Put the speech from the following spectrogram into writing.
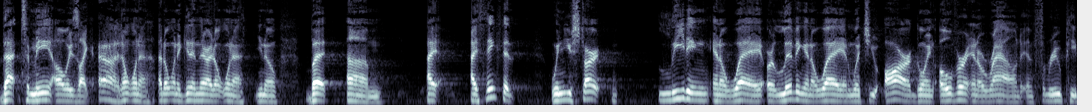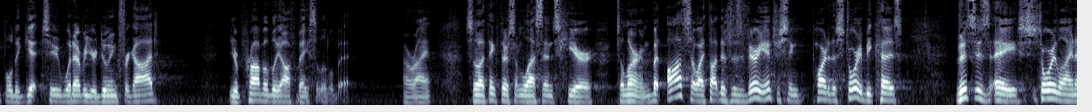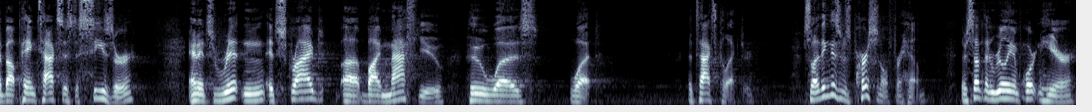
that to me always like oh, I don't want to I don't want to get in there I don't want to you know but um, I I think that when you start leading in a way or living in a way in which you are going over and around and through people to get to whatever you're doing for God you're probably off base a little bit. All right? So I think there's some lessons here to learn. But also I thought this was a very interesting part of the story because this is a storyline about paying taxes to Caesar, and it's written, it's scribed uh, by Matthew, who was what? A tax collector. So I think this was personal for him. There's something really important here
